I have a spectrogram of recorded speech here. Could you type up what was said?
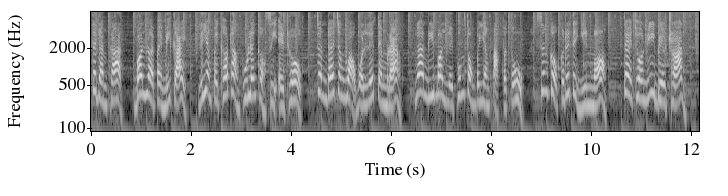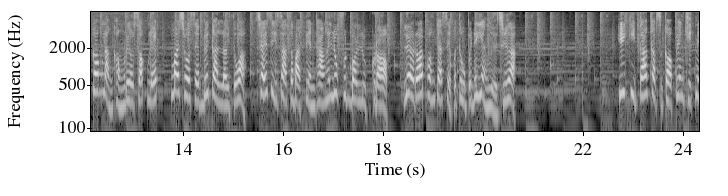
แต่ดันพลาดบอลลอยไปไม่ไกล และยังไปเข้าทางผู้เล่นของซีเอเทลจนได้จังหวะวอลเล่เต็มแรงงานนี้บอลเลยพุ่งตรงไปยังปากประตู ซึ่งโกก็ได้แต่ยืนมอง แต่โทนี่เบลทรานกองหลังของเรียวซอกเล็ก มาโชว์เซฟด้วยการลอยตัว ใช้ศีรษะสะบัดเปลี่ยนทางให้ลูกฟุตบอลหลุดกรอบ เลื่อรอดพ้นการเสียประตูไปได้อย่างเหลือเชื่อ ฮิกิต้ากับสกอร์เปียนคิกใน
